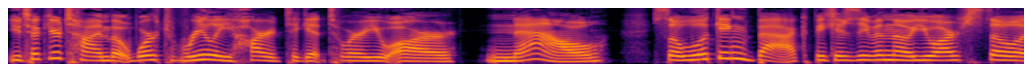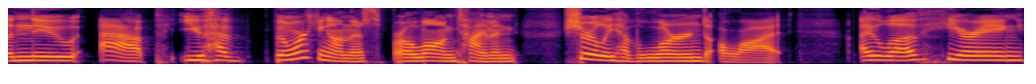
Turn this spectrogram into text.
you took your time but worked really hard to get to where you are now so looking back, because even though you are still a new app, you have been working on this for a long time and surely have learned a lot. I love hearing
